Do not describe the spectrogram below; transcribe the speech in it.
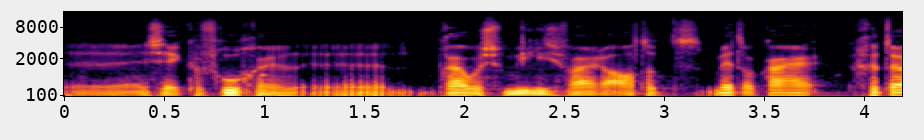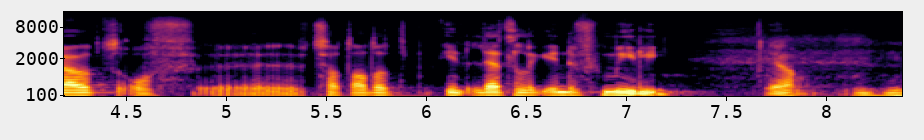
eh, en zeker vroeger, eh brouwersfamilies waren altijd met elkaar getrouwd of eh, het zat altijd in- letterlijk in de familie. Ja. mhm.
